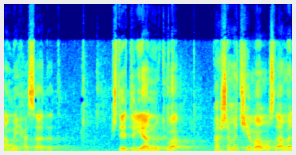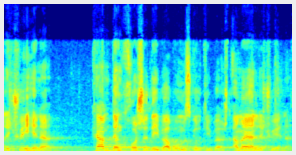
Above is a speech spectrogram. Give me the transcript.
هەمووی حەسادەت شتێ تریان وتوە باش ئەمە چیە مامۆستا ئەمە لە کوێ هێنا کام دەنگ خۆشە دەیبا بۆ مزگەوتی باشت ئەمەیان لە کوێنا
